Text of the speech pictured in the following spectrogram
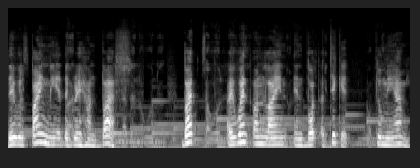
they will find me at the Greyhound bus. Nag-ano ko, nag- But I went online and bought a ticket to Miami.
